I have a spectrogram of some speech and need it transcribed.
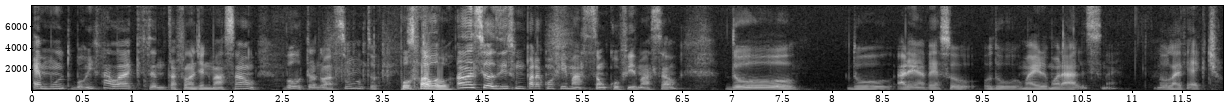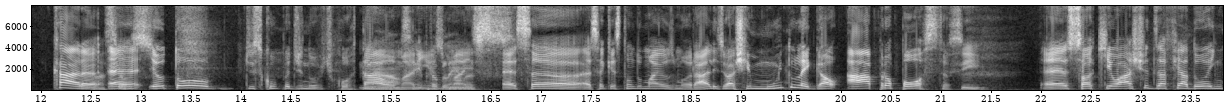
É muito bom. Em falar que você não tá falando de animação, voltando ao assunto. Por estou favor. ansiosíssimo para a confirmação, confirmação do, do Aranha Verso do Maíra Morales, né? No live action. Cara, é, eu tô. Desculpa de novo te cortar, Não, Marinhos, mas essa, essa questão do Miles Morales eu achei muito legal a proposta. Sim. É, só que eu acho desafiador em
